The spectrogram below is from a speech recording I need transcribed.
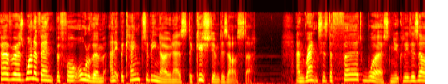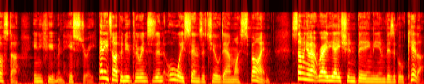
However, there was one event before all of them and it became to be known as the Kyshtym disaster and ranks as the third worst nuclear disaster in human history. Any type of nuclear incident always sends a chill down my spine, something about radiation being the invisible killer.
